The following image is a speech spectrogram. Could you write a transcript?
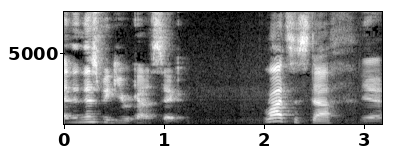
and then this week you were kind of sick. lots of stuff. Yeah.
